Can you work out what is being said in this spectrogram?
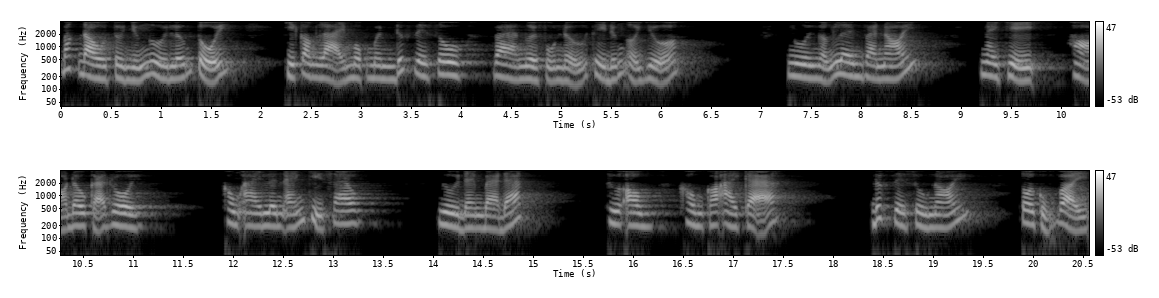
bắt đầu từ những người lớn tuổi. Chỉ còn lại một mình Đức Giêsu và người phụ nữ thì đứng ở giữa. Người ngẩng lên và nói: "Này chị, họ đâu cả rồi? Không ai lên án chị sao?" Người đàn bà đáp: "Thưa ông, không có ai cả." Đức Giêsu nói: "Tôi cũng vậy,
